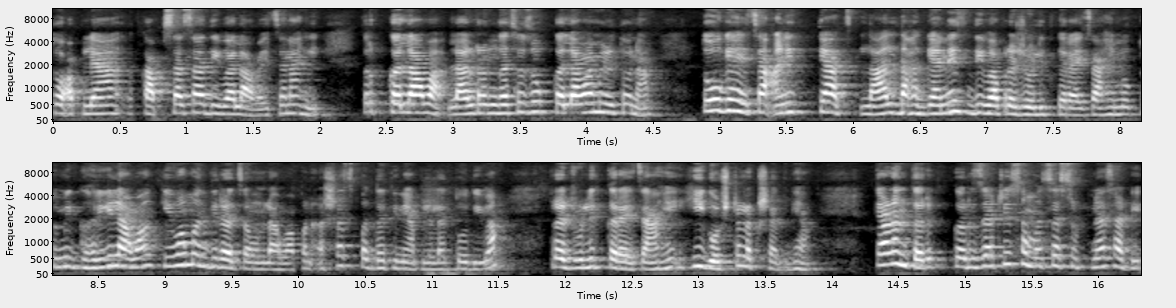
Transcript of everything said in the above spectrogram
तो आपल्या कापसाचा दिवा लावायचा नाही तर कलावा लाल रंगाचा जो कलावा मिळतो ना तो घ्यायचा आणि त्याच लाल धाग्यानेच दिवा प्रज्वलित करायचा आहे. मग तुम्ही घरी लावा किंवा मंदिरात जाऊन लावा पण अशाच पद्धतीने आपल्याला तो दिवा प्रज्वलित करायचा आहे. ही गोष्ट लक्षात घ्या. त्यानंतर कर्जाची समस्या सुटण्यासाठी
